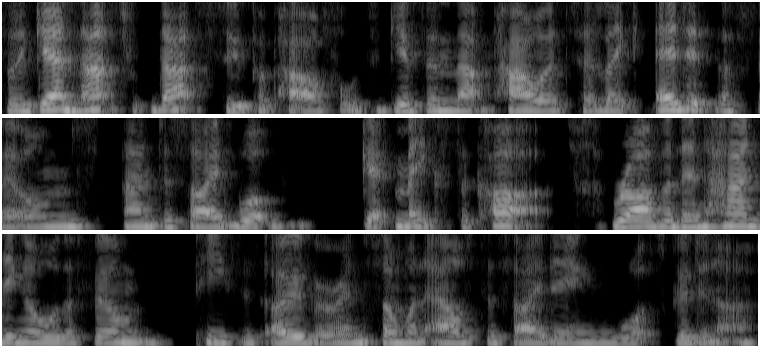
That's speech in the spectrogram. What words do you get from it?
So again, that's that's super powerful to give them that power to like edit the films and decide what get makes the cut rather than handing all the film pieces over and someone else deciding what's good enough.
